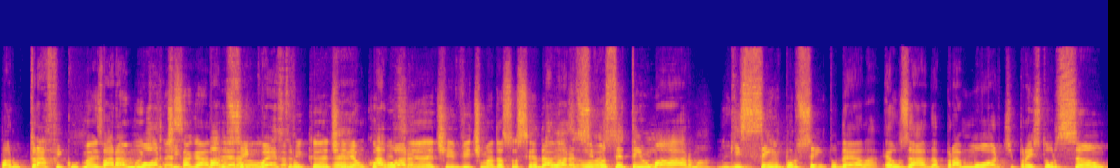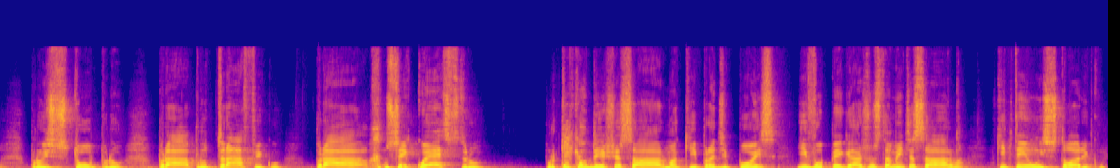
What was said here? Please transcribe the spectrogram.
para o tráfico, Mas para a morte, galera, para o sequestro. O traficante é. ele é um comerciante agora, vítima da sociedade. Agora, se você tem uma arma uhum. que 100% dela é usada para morte, para extorsão, para o estupro, para o tráfico, para o sequestro, por que, que eu deixo essa arma aqui para depois e vou pegar justamente essa arma que tem um histórico,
